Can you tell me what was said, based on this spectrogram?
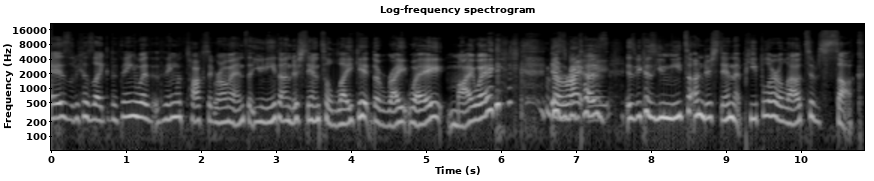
is because like the thing with the thing with toxic romance that you need to understand to like it the right way, my way, is right because way. is because you need to understand that people are allowed to suck.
